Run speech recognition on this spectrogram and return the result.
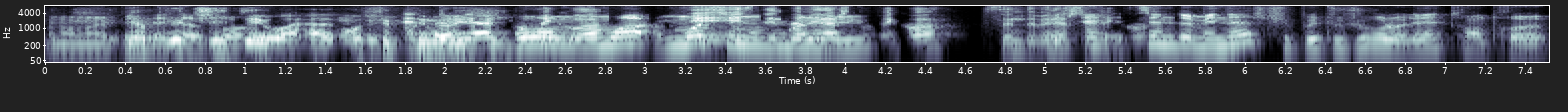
non, non, mais Il n'y a plus de. JT, voilà. On supprime de le ménage, JT. Moi, moi c'est mon scène de point de ménage, vue. scène de ménage, tu peux toujours le mettre entre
